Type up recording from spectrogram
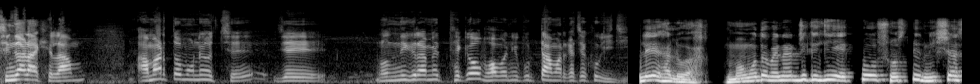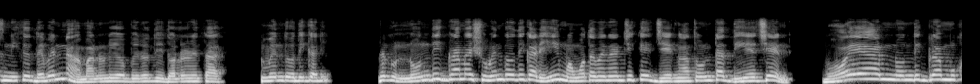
সিঙ্গাড়া খেলাম। আমার তো মনে হচ্ছে যে নন্দীগ্রামের থেকেও ভবানীপুরটা আমার কাছে খুব ইজি লে হালুয়া, মমতা ব্যানার্জিকে গিয়ে একটু স্বস্তির নিঃশ্বাস নিতে দেবেন না মাননীয় বিরোধী দলনেতা শুভেন্দু অধিকারী? দেখুন নন্দীগ্রামে শুভেন্দু অধিকারী মমতা ব্যানার্জিকে যে গাঁতনটা দিয়েছেন, ভয়ে আর নন্দীগ্রাম মুখ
